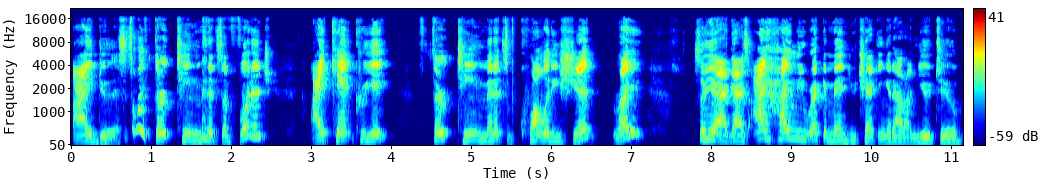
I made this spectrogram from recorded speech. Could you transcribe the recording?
I do this? It's only 13 minutes of footage. I can't create 13 minutes of quality shit, right? So, yeah, guys, I highly recommend you checking it out on YouTube.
